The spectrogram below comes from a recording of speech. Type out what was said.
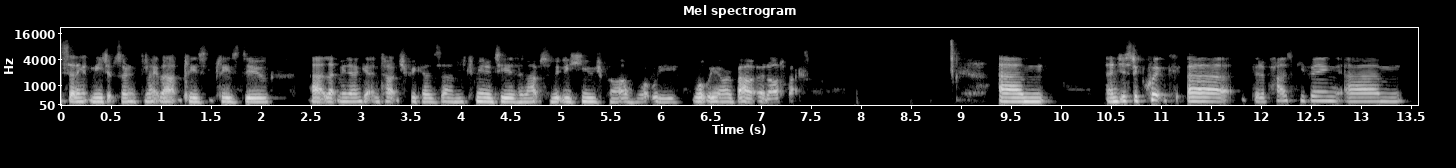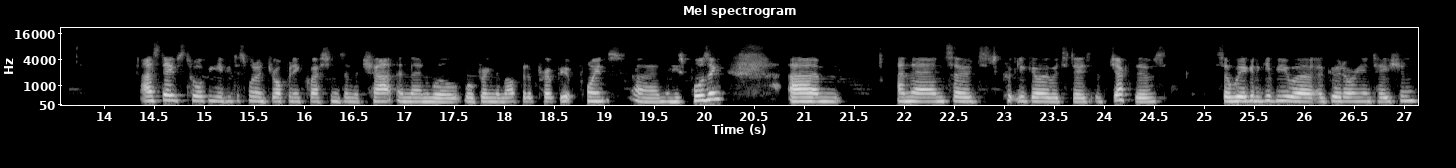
setting up meetups or anything like that, please, please do uh, let me know and get in touch because um, community is an absolutely huge part of what we, what we are about at Artifacts. Um, and just a quick uh, bit of housekeeping. Um, as Dave's talking, if you just want to drop any questions in the chat and then we'll, we'll bring them up at appropriate points um, when he's pausing. Um, and then, so just quickly go over today's objectives. So we're going to give you a, a good orientation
